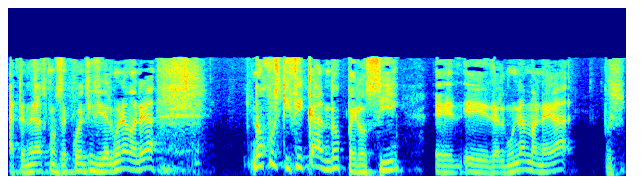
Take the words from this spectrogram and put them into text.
atender las consecuencias y de alguna manera no justificando, pero sí eh, eh, de alguna manera, pues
